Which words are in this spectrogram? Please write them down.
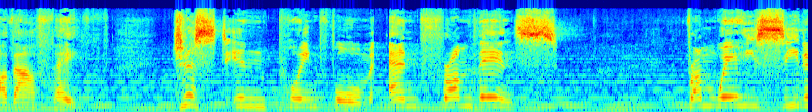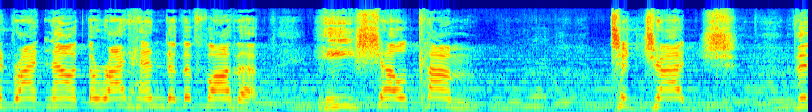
of our faith just in point form, and from thence, from where he's seated right now at the right hand of the Father, he shall come to judge the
